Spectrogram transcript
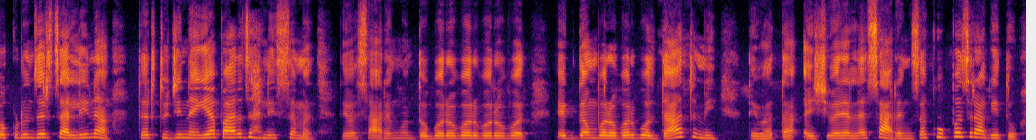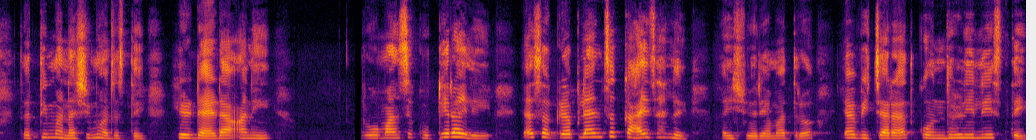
पकडून जर चालली ना तर तुझी नैया पार झालीच समज. तेव्हा सारंग म्हणतो बरोबर बरोबर. एकदम बरोबर बोलता तुम्ही. तेव्हा आता ऐश्वर्याला सारंगचा खूपच राग येतो. तर ती मनाशी म्हणत असते हे डॅडा आणि सर्व माणसे कुठे राहिली? या सगळ्या प्लॅनचं काय झालंय? ऐश्वर्या मात्र या विचारात गोंधळलेली असते.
